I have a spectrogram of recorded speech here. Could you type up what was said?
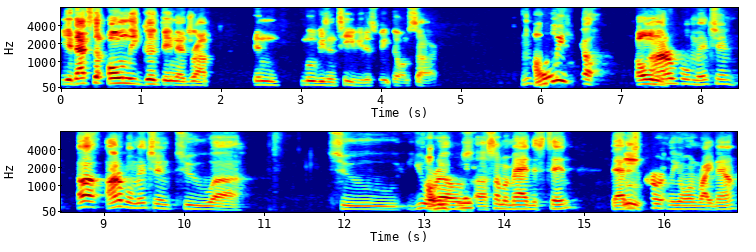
yeah, that's the only good thing that dropped in movies and TV this week. Though I'm sorry, Only? Yo, only honorable mention. Uh honorable mention to uh to URL's uh, Summer Madness 10 that is Mm. currently on right now.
